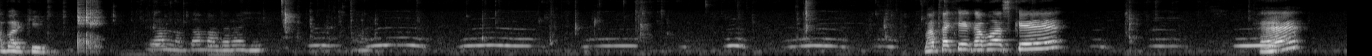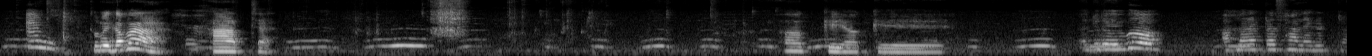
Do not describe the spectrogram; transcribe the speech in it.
আবার কি? রান্না দানা বেরোহি মাথা কে খাব আজকে? হ্যাঁ? তুমি খাবা? আচ্ছা। ওকে ওকে। আপনার একটা সানের একটা।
